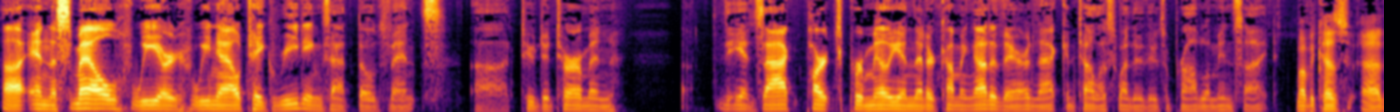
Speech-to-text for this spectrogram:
But, uh, and the smell, we are we now take readings at those vents uh, to determine the exact parts per million that are coming out of there, and that can tell us whether there's a problem inside. Well, because uh,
